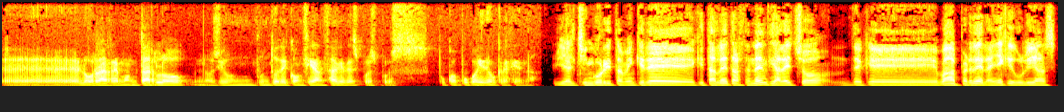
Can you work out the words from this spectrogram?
eh, lograr remontarlo, nos dio un punto de confianza que después pues poco a poco ha ido creciendo. Y el Chingurri también quiere quitarle trascendencia al hecho de que va a perder a Iñaki Williams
